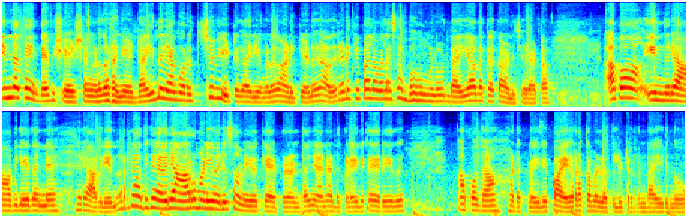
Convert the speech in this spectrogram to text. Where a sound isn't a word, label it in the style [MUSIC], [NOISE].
ഇന്നത്തെ എന്റെ വിശേഷങ്ങൾ തുടങ്ങേണ്ട. ഇന്ന് ഞാൻ കുറച്ച് വീട്ടുകാര്യങ്ങൾ കാണിക്കുകയാണ്. അതിനിടയ്ക്ക് പല പല സംഭവങ്ങളും ഉണ്ടായി. അതൊക്കെ കാണിച്ചു തരാട്ടോ അപ്പോൾ ഇന്ന് രാവിലെ തന്നെ രാവിലെ എന്ന് പറഞ്ഞാൽ അധികം ഒരു ആറു മണി ഒരു സമയമൊക്കെ ആയപ്പോഴാണ് കേട്ടോ ഞാൻ അടുക്കളയിൽ കയറിയത്. അപ്പോൾ അതാ അടുക്കളയിൽ പയറൊക്കെ വെള്ളത്തിലിട്ടിട്ടുണ്ടായിരുന്നു.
